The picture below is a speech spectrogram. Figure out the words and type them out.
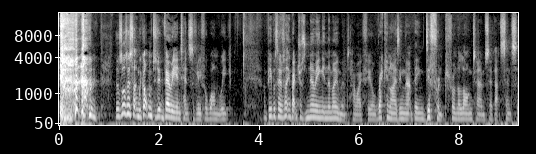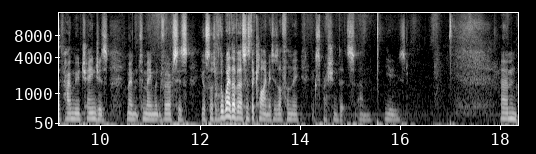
there was also something, we got them to do it very intensively for one week. And people say there's something about just knowing in the moment how I feel, recognizing that being different from the long term. So that sense of how mood changes moment to moment versus your sort of the weather versus the climate is often the expression that's um, used. Um,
